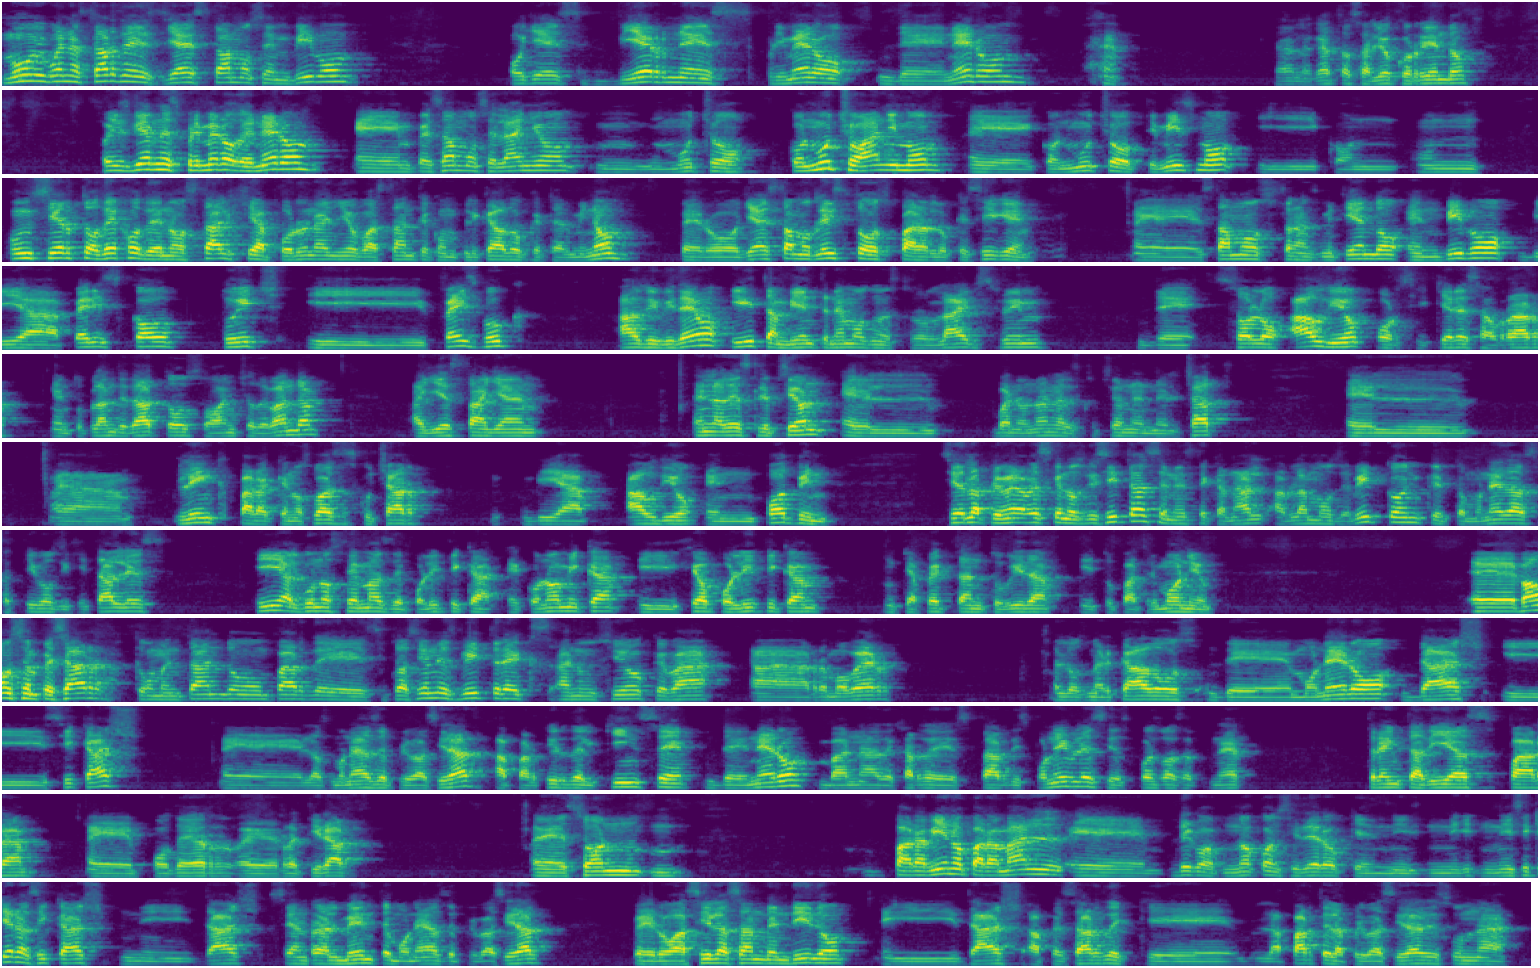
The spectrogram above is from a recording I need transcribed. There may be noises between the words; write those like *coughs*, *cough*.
Muy buenas tardes, ya estamos en vivo. Hoy es viernes primero de enero. *laughs* la gata salió corriendo. Hoy es viernes primero de enero. Eh, empezamos el año mm, mucho, con mucho ánimo, eh, con mucho optimismo y con un, un cierto dejo de nostalgia por un año bastante complicado que terminó. Pero ya estamos listos para lo que sigue. Eh, estamos transmitiendo en vivo vía Periscope, Twitch y Facebook, audio y video. Y también tenemos nuestro live stream de solo audio por si quieres ahorrar en tu plan de datos o ancho de banda. Allí está ya en, la descripción el, bueno, no en la descripción, en el chat, el uh, link para que nos puedas escuchar vía audio en Podbean. Si es la primera vez que nos visitas, en este canal hablamos de Bitcoin, criptomonedas, activos digitales y algunos temas de política económica y geopolítica que afectan tu vida y tu patrimonio. Eh, vamos a empezar comentando un par de situaciones. Bitrex anunció que va a remover los mercados de Monero, Dash y Zcash eh, las monedas de privacidad. A partir del 15 de enero van a dejar de estar disponibles y después vas a tener 30 días para eh, poder eh, retirar. son, mm, para bien o para mal, digo, no considero que ni, ni, ni siquiera Zcash ni Dash sean realmente monedas de privacidad, pero así las han vendido y Dash, a pesar de que la parte de la privacidad es una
